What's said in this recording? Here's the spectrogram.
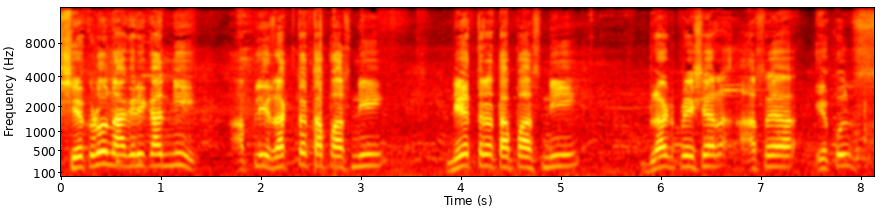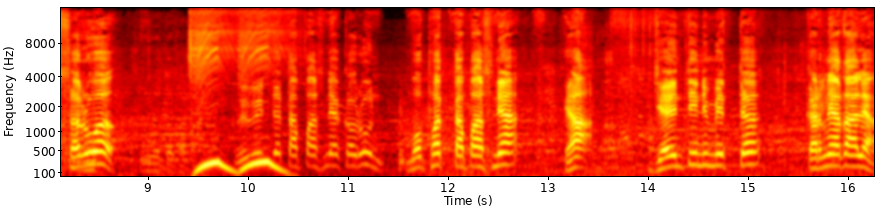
शेकडो नागरिकांनी आपली रक्त तपासणी नेत्र तपासणी ब्लड प्रेशर असं एकूण सर्व विविध तपासण्या करून मोफत तपासण्या ह्या जयंतीनिमित्त करण्यात आल्या.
